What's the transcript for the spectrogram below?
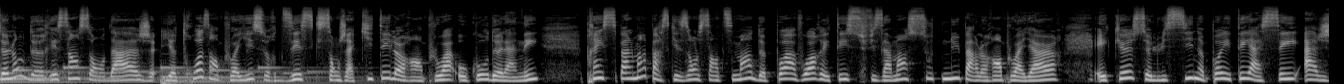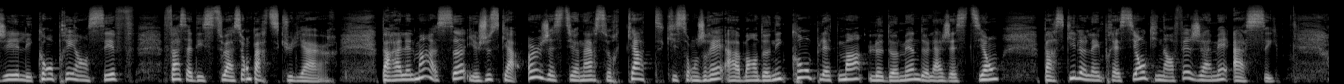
Selon de récents sondages, il y a trois employés sur dix qui songent à quitter leur emploi au cours de l'année, principalement parce qu'ils ont le sentiment de ne pas avoir été suffisamment soutenus par leur employeur et que celui-ci n'a pas été assez agile et compréhensif face à des situations particulières. Parallèlement à ça, il y a jusqu'à un gestionnaire sur quatre qui songerait à abandonner complètement le domaine de la gestion parce qu'il a l'impression qu'il n'en fait jamais assez.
